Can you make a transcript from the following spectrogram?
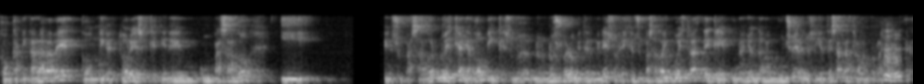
con capital árabe, con directores que tienen un pasado y en su pasado no es que haya doping, que eso no, no- no suelo meterme en eso, es que en su pasado hay muestras de que un año andaban mucho y al año siguiente se arrastraban por la Ujú. carretera.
